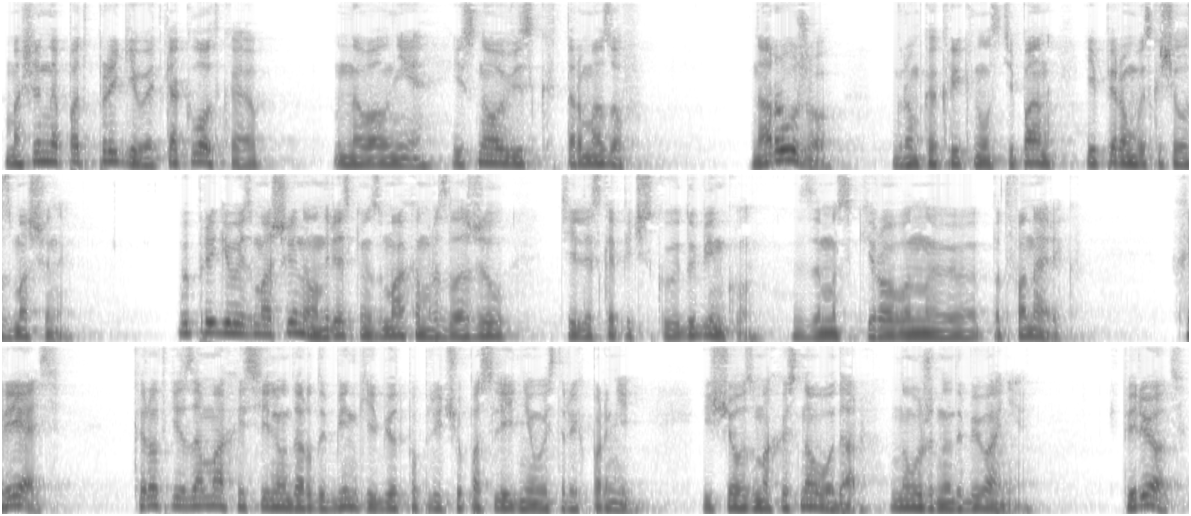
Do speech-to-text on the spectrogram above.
Машина подпрыгивает, как лодка на волне, и снова визг тормозов. «Наружу!» – громко крикнул Степан и первым выскочил из машины. Выпрыгивая из машины, он резким взмахом разложил телескопическую дубинку, замаскированную под фонарик. Хрясь! Короткий замах и сильный удар дубинки бьет по плечу последнего из троих парней. Еще взмах и снова удар, но уже на добивание. «Вперед!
